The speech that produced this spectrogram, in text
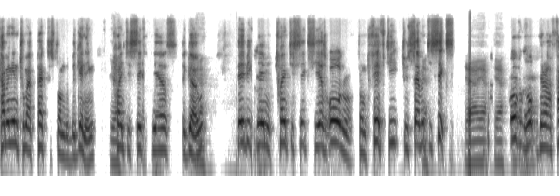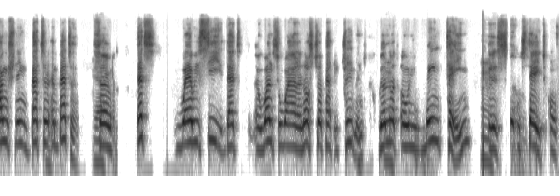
coming into my practice from the beginning, 26 years ago, they became 26 years older from 50 to 76 yeah yeah yeah overall they are functioning better and better yeah. so that's where we see that uh, once a while an osteopathic treatment will mm. not only maintain mm. a certain state of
